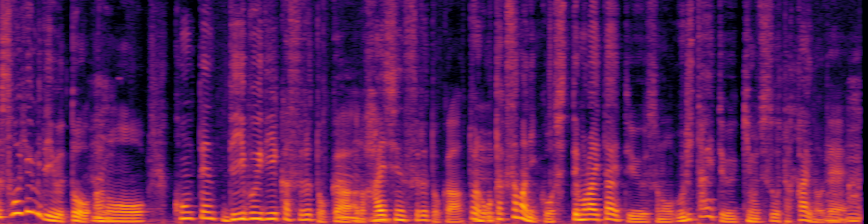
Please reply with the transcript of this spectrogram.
でそういう意味で言うと、はい、あのコンテンツ DVD 化するとか、うん、あの配信するとかとにかくお客様にこう知ってもらいたいというその売りたいという気持ちすごい高いので。うんうん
